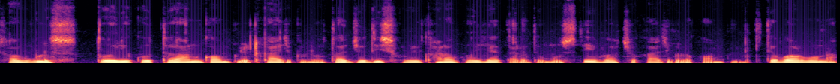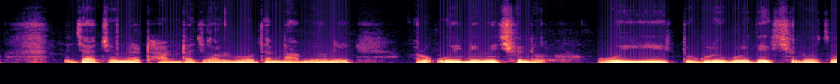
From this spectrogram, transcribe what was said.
সবগুলো তৈরি করতে হয় আনকমপ্লিট কাজগুলো। তার যদি শরীর খারাপ হয়ে যায়, তাহলে তো বুঝতেই পারছ কাজগুলো কমপ্লিট দিতে পারব না। যার জন্য ঠান্ডা জলের মধ্যে নামিও নি। আর ওই নেমেছিল, ওই একটু ঘুরে ঘুরে দেখছিলো। তো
